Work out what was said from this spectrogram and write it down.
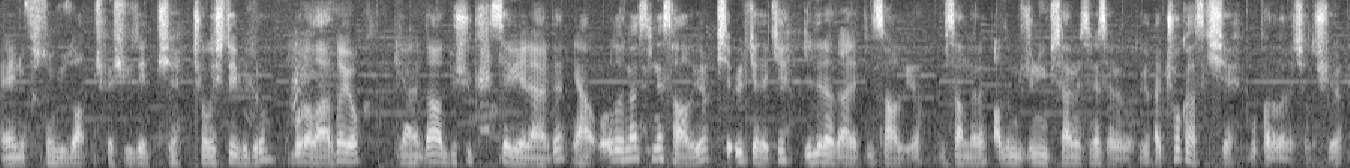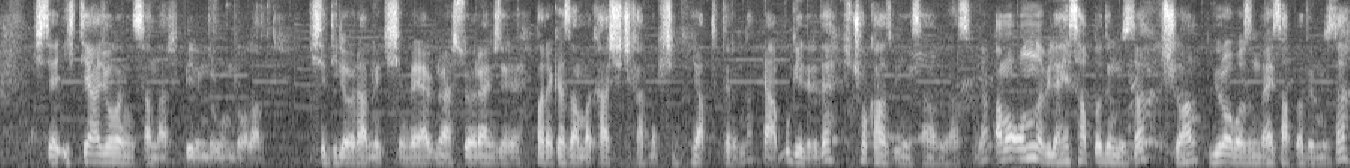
e, nüfusun %65-%70'e çalıştığı bir durum. Buralarda yok. Yani daha düşük seviyelerde. Yani o da ne sağlıyor? İşte ülkedeki gelir adaletini sağlıyor. İnsanların alım gücünün yükselmesine sebep oluyor. Yani çok az kişi bu paralara çalışıyor. İşte ihtiyacı olan insanlar, benim durumumda olan işte dili öğrenmek için veya üniversite öğrencileri para kazanma karşı çıkartmak için yaptıklarından. Yani bu geliri de çok az bir insan alıyor aslında. Ama onunla bile hesapladığımızda şu an euro bazında hesapladığımızda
